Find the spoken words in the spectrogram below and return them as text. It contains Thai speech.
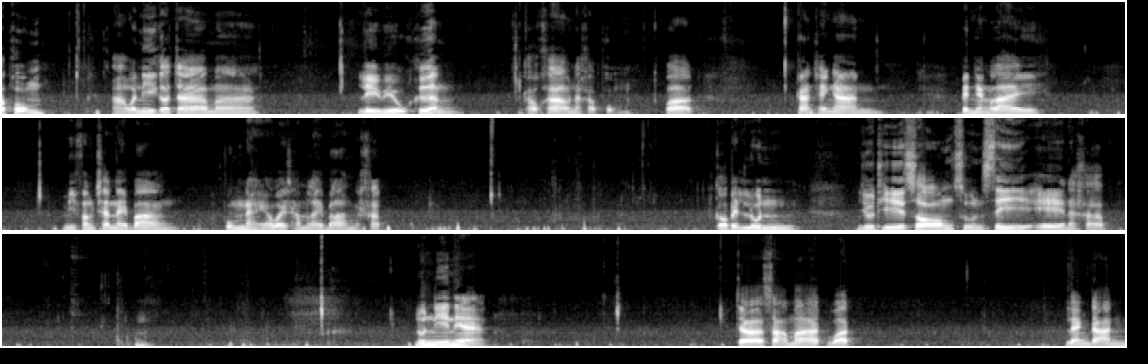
ครับผมอ่าวันนี้ก็จะมารีวิวเครื่องคร่าวๆนะครับผมว่าการใช้งานเป็นอย่างไร มีฟังก์ชันไหนบ้าง ปุ่มไหนเอาไว้ทำอะไรบ้างนะครับ ก็เป็นรุ่น UT 2 0 4 A นะครับ รุ่นนี้เนี่ย จะสามารถวัด แรงดัน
